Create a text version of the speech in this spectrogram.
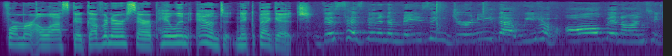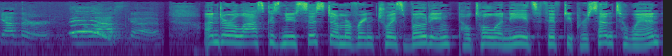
former Alaska Governor Sarah Palin and Nick Begich. This has been an amazing journey that we have all been on together in Alaska. Under Alaska's new system of ranked choice voting, Peltola needs 50% to win.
